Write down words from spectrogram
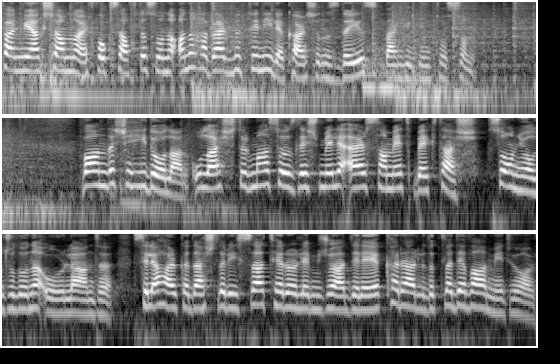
Efendim iyi akşamlar. Fox hafta sonu ana haber bülteniyle karşınızdayız. Ben Gülbin Tosun. Van'da şehit olan Ulaştırma Sözleşmeli Er Samet Bektaş son yolculuğuna uğurlandı. Silah arkadaşları ise terörle mücadeleye kararlılıkla devam ediyor.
